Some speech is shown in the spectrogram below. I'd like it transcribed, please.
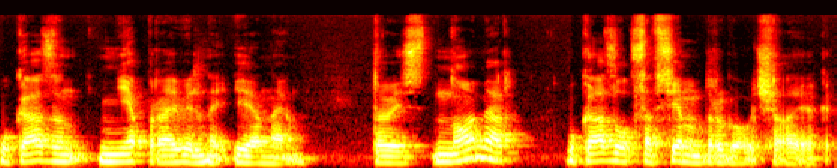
указан неправильный ИНН. То есть номер указывал совсем другого человека.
